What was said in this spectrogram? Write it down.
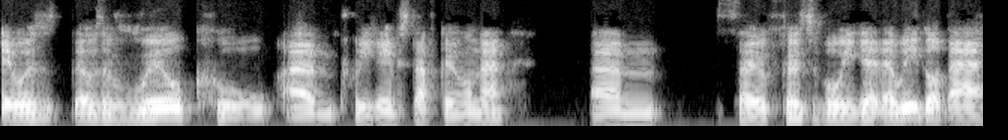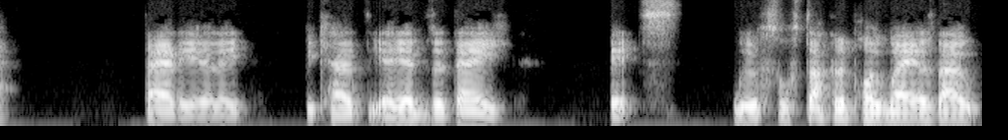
it was there was a real cool um, pre-game stuff going on there. Um, so first of all, you get there. We got there fairly early because at the end of the day, it's we were sort of stuck at a point where it was about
